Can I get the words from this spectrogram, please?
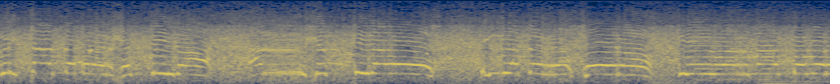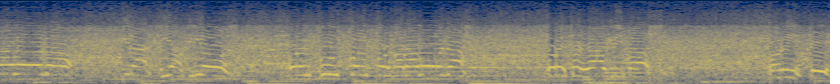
gritando por Argentina, Argentina 2, Inglaterra 0, Diego Armando Maradona, gracias Dios por el fútbol, por Maradona, lágrimas, por este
